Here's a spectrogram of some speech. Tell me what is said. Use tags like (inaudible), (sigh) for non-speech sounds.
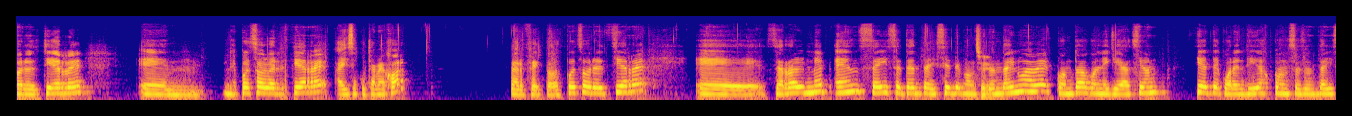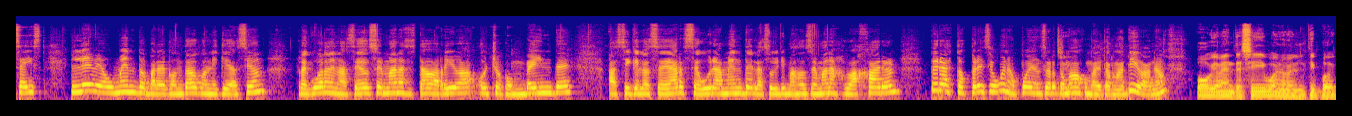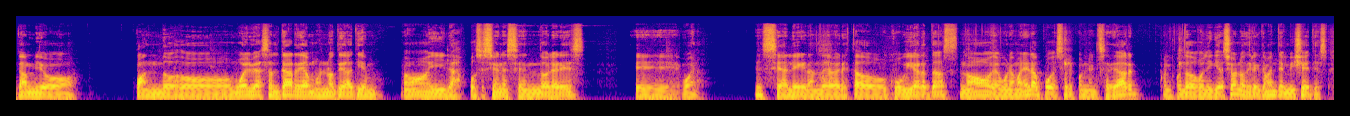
sobre el cierre, eh, después sobre el cierre, ahí se escucha mejor. Perfecto. Después sobre el cierre, eh, cerró el MEP en 677,79, contado con liquidación 742,66, leve aumento para el contado con liquidación. Recuerden, hace dos semanas estaba arriba 8,20, así que los CEDAR seguramente las últimas dos semanas bajaron, pero estos precios, bueno, pueden ser tomados como alternativa, ¿no? Obviamente sí, bueno, el tipo de cambio cuando vuelve a saltar, digamos, no te da tiempo, ¿no? Y las posiciones en dólares, eh, bueno, se alegran de haber estado cubiertas, ¿no? De alguna manera, puede ser con el CEDAR, con el contado con liquidación o directamente en billetes.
